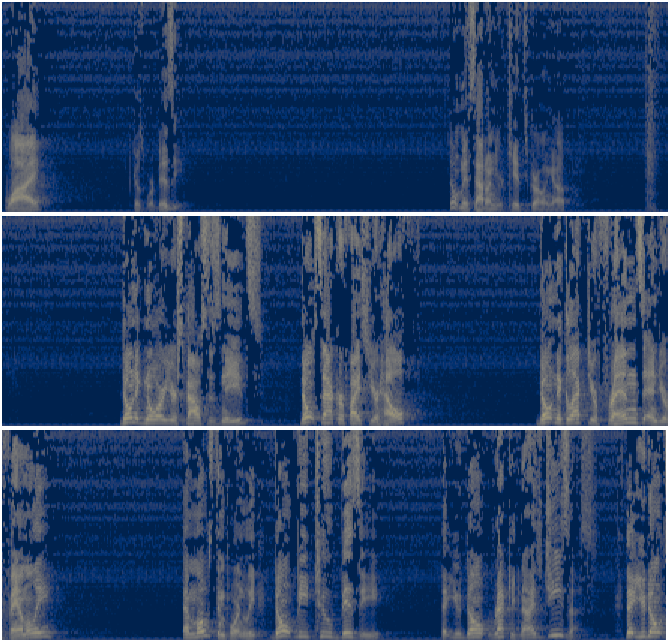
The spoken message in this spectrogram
Why? Because we're busy. Don't miss out on your kids growing up. Don't ignore your spouse's needs. Don't sacrifice your health. Don't neglect your friends and your family. And most importantly, don't be too busy that you don't recognize Jesus, that you don't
